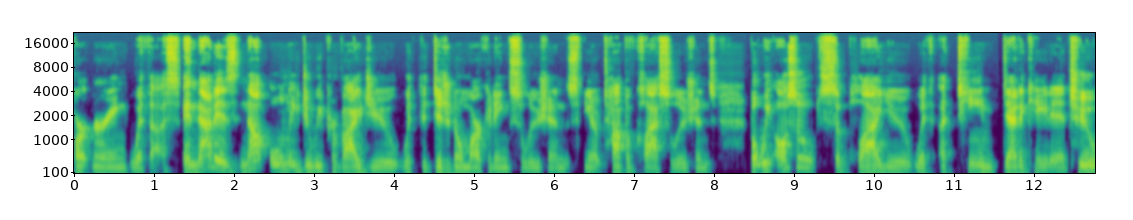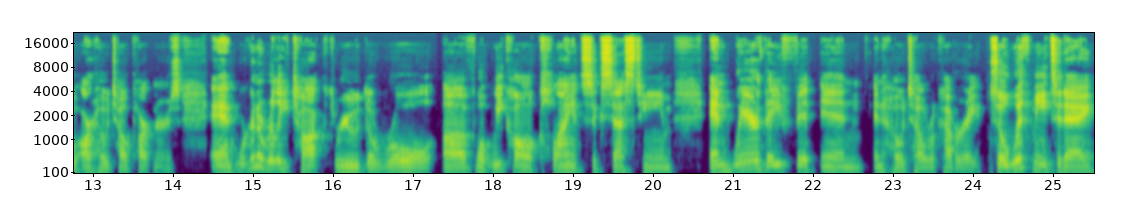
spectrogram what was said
partnering with us. And that is not only do we provide you with the digital marketing solutions, you know, top of class solutions, but we also supply you with a team dedicated to our hotel partners. And we're going to really talk through the role of what we call client success team and where they fit in in hotel recovery. So with me today,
